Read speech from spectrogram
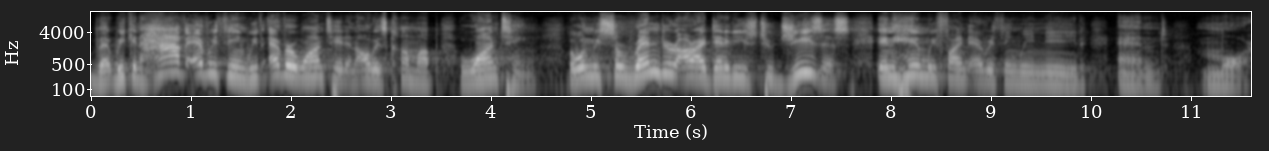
that we can have everything we've ever wanted and always come up wanting. But when we surrender our identities to Jesus, in Him we find everything we need and more.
